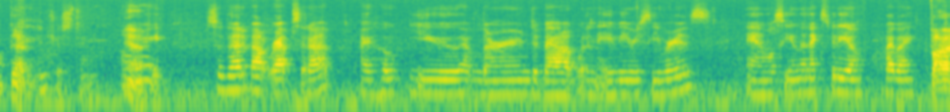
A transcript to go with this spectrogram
okay, Yeah. interesting. All Yeah. right. So that about wraps it up. I hope you have learned about what an AV receiver is, and we'll see you in the next video. Bye bye. Bye.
